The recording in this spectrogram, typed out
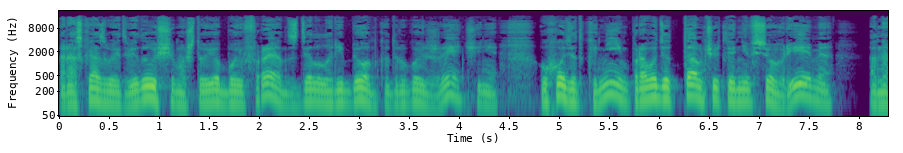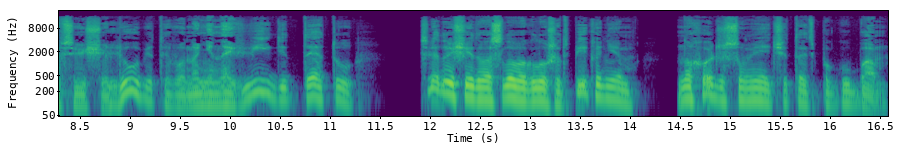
Рассказывает ведущему, что ее бойфренд сделал ребенка другой женщине, уходит к ним, проводит там чуть ли не все время. Она все еще любит его, но ненавидит эту... Следующие два слова глушат пиканьем, но Ходжес умеет читать по губам.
